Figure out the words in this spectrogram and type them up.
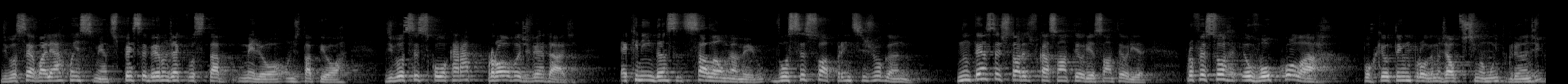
de você avaliar conhecimentos, perceber onde é que você está melhor, onde está pior, de você se colocar à prova de verdade. É que nem dança de salão, meu amigo. Você só aprende se jogando. Não tem essa história de ficar só na teoria, só na teoria. Professor, eu vou colar, porque eu tenho um problema de autoestima muito grande,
